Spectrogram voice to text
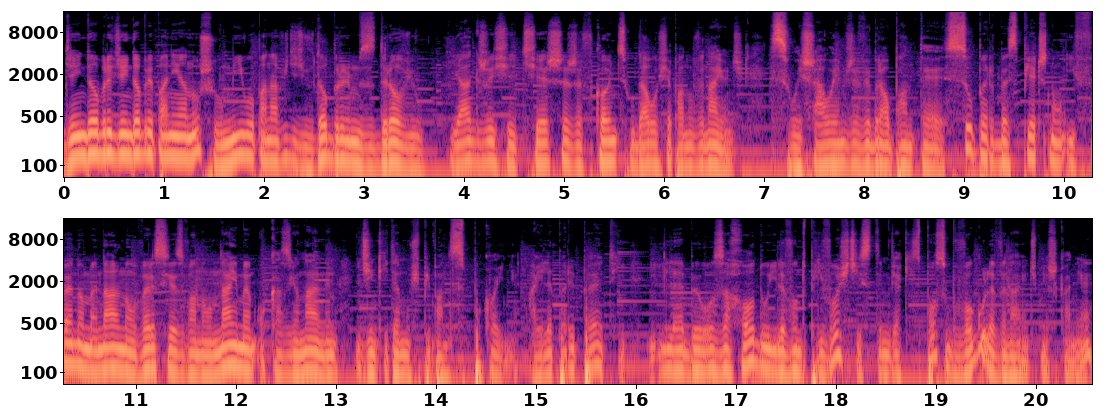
Dzień dobry, dzień dobry panie Januszu. Miło pana widzieć w dobrym zdrowiu. Jakże się cieszę, że w końcu udało się panu wynająć. Słyszałem, że wybrał pan tę super bezpieczną i fenomenalną wersję zwaną najmem okazjonalnym i dzięki temu śpi pan spokojnie. A ile perypetii ile było zachodu, ile wątpliwości z tym, w jaki sposób w ogóle wynająć mieszkanie,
